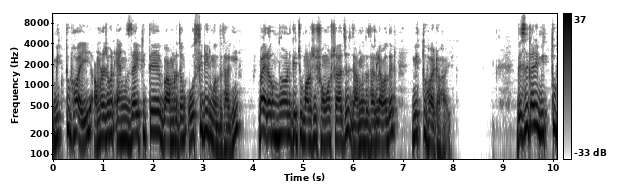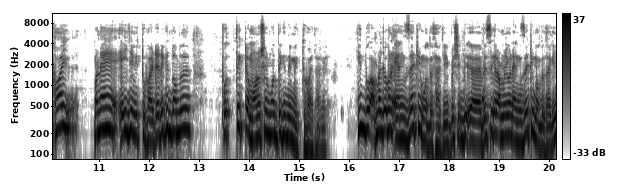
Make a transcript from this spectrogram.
মৃত্যু ভয়, আমরা যখন অ্যাংজাইটিতে বা আমরা যখন ওসিডির মধ্যে থাকি বা এরকম ধরনের কিছু মানুষের সমস্যা আছে, যার মধ্যে থাকলে আমাদের মৃত্যু ভয়টা হয়। বেসিক্যালি মৃত্যু ভয় মানে এই যে মৃত্যু ভয়টা, এটা কিন্তু আমাদের প্রত্যেকটা মানুষের মধ্যে কিন্তু মৃত্যু ভয় থাকে। কিন্তু আমরা যখন অ্যাংজাইটির মধ্যে থাকি, বেশি বেসিক্যালি আমরা যখন অ্যাংজাইটির মধ্যে থাকি,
